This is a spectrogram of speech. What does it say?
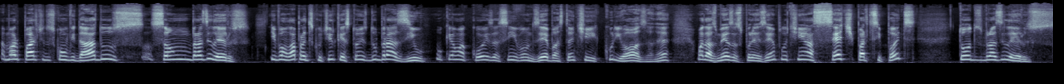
a maior parte dos convidados são brasileiros e vão lá para discutir questões do Brasil, o que é uma coisa assim, vamos dizer, bastante curiosa, né? Uma das mesas, por exemplo, tinha sete participantes, todos brasileiros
